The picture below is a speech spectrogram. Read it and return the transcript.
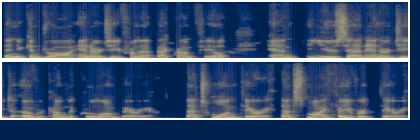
then you can draw energy from that background field and use that energy to overcome the Coulomb barrier. That's one theory. That's my favorite theory.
